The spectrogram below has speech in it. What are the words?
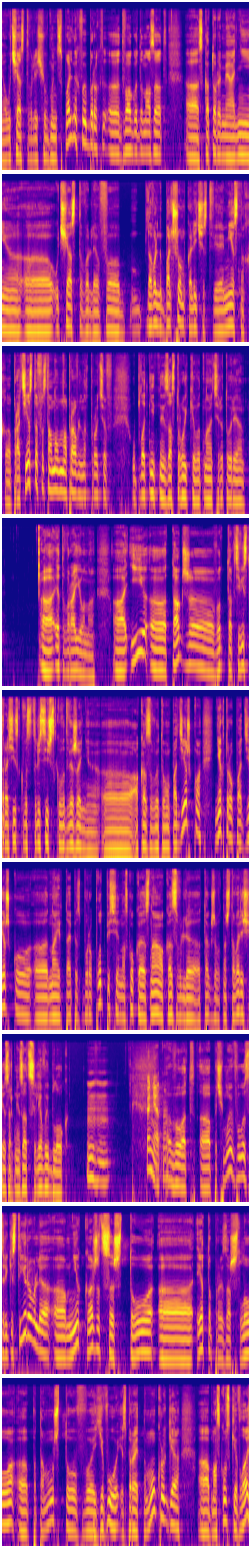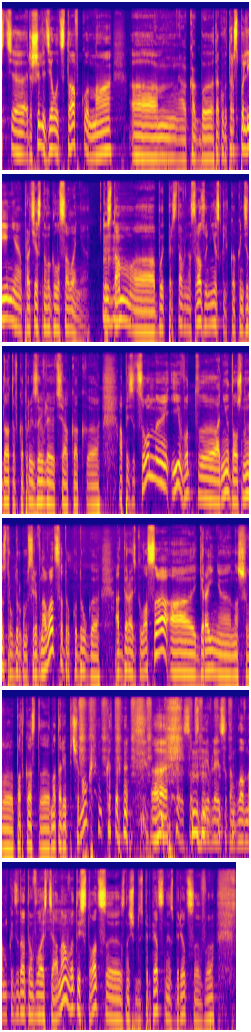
участвовали еще в муниципальных выборах э, два года назад, э, с которыми они э, участвовали в довольно большом количестве местных э, протестов, в основном направленных против уплотнительной застройки вот на территории этого района. А, и а, также вот активисты российского социалистического движения оказывают ему поддержку. Некоторую поддержку на этапе сбора подписей, насколько я знаю, оказывали также вот наши товарищи из организации «Левый блок». Угу. Понятно. Вот. А, почему его зарегистрировали? А, мне кажется, что а, это произошло потому, что в его избирательном округе московские власти решили делать ставку на как бы такое вот распыление протестного голосования. То угу. есть там э, будет представлено сразу несколько кандидатов, которые заявляют себя как э, оппозиционные, и вот э, они должны с друг другом соревноваться, друг у друга отбирать голоса, а героиня нашего подкаста Наталья Починок, которая, э, собственно, является там главным кандидатом власти, она в этой ситуации, значит, беспрепятственно изберется в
